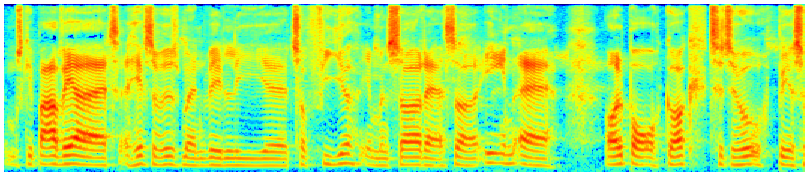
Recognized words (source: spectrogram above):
Måske bare værd at hæfte hvis man vil i uh, top 4, jamen så er der altså en af Aalborg, GOG, TTH, BSH,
